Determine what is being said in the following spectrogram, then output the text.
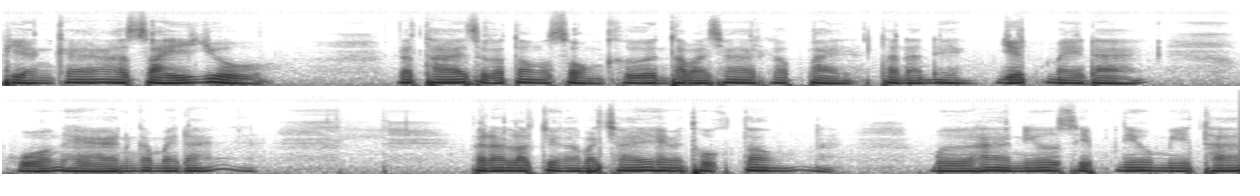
เพียงแค่อาศัยอยู่ และท้ายสุดก็ต้องส่งคืนธรรมชาติเข้าไปเท่านั้นเองยึดไม่ได้ หวงแหนก็ไม่ได้ เพราะนั้นเราจึงเอามาใช้ให้มันถูกต้องมือห้านิ้วสิบนิ้วมีเท้า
